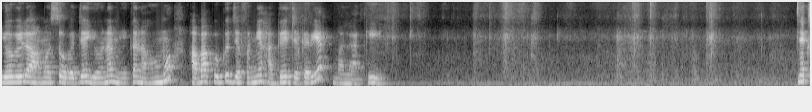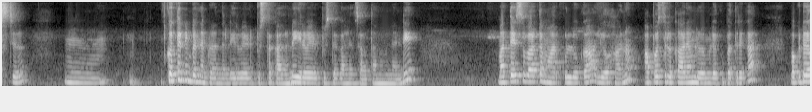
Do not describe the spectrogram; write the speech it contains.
యోవేలు ఆమోసు ఓబద్య యోన మీక నహుము హబాకుకు జఫన్య హగే జకర్య మలాకి. నెక్స్ట్ కొత్త నిబంధన గ్రంథాలు ఇరవై ఏడు పుస్తకాలు అండి ఇరవై ఏడు పుస్తకాలు నేను చదువుతాను వినండి. మత్తేసు వార్త మార్కుల్లుక యోహాను అపస్తుల కార్యం రోమిలకు పత్రిక ఒకటో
